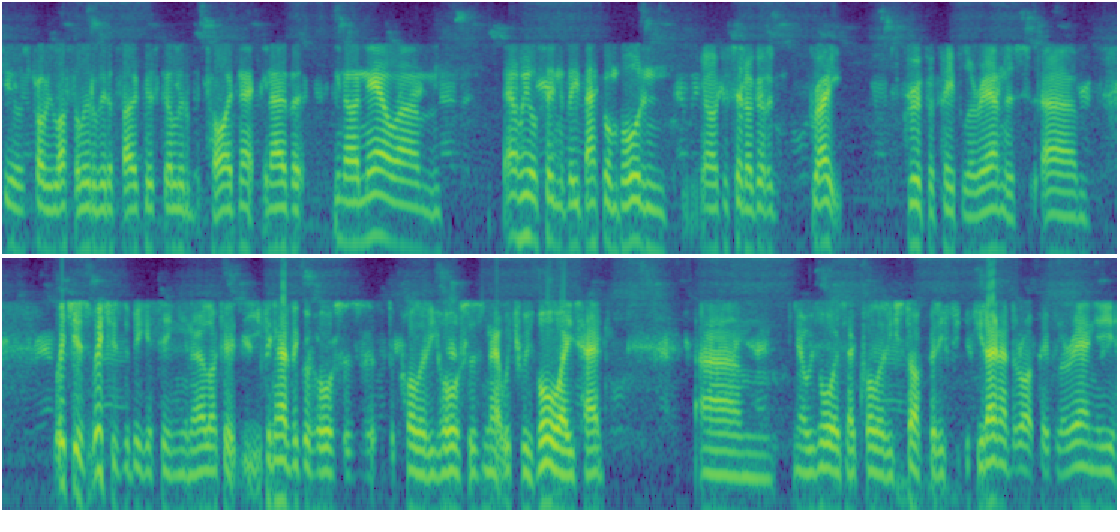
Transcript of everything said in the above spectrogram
She was probably lost a little bit of focus, got a little bit tired, that you know. But you know, now um, now we all seem to be back on board, and you know, like I said, I've got a great group of people around us, um, which is which is the biggest thing. You know, like it, you can have the good horses, the quality horses, and that which we've always had. Um, you know, we've always had quality stock, but if if you don't have the right people around you,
